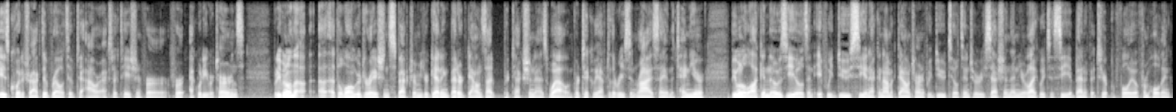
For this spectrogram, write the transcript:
is quite attractive relative to our expectation for for equity returns. But even on the uh, at the longer duration spectrum, you're getting better downside protection as well, and particularly after the recent rise, say in the 10 year, being able to lock in those yields. And if we do see an economic downturn, if we do tilt into a recession, then you're likely to see a benefit to your portfolio from holding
